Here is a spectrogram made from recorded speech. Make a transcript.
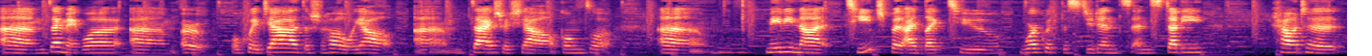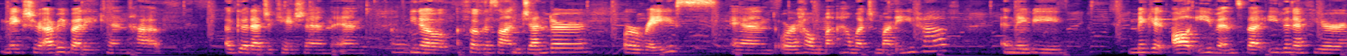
um, 在美国，um, 而我回家的时候，我要 um, 在学校工作。Um, maybe not teach, but I'd like to work with the students and study how to make sure everybody can have a good education and you know focus on gender or race and or how mu- how much money you have and maybe make it all even so that even if you're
